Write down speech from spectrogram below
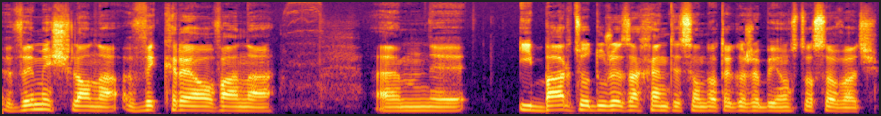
wymyślona, wykreowana i bardzo duże zachęty są do tego, żeby ją stosować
